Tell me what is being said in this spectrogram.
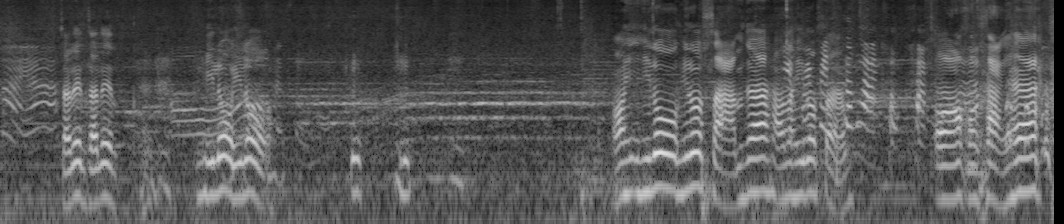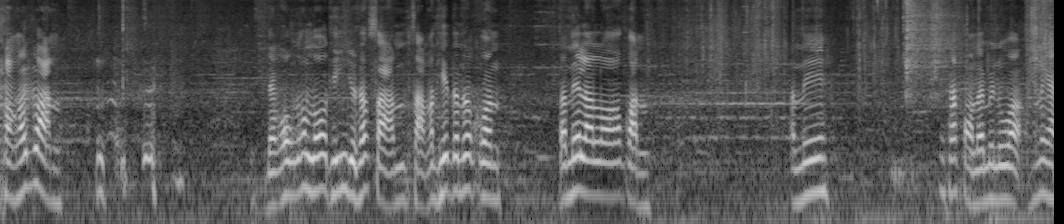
ไหนอะจะเล่นจะเล่นฮีโร่ฮีโร่อ๋อฮีโร่ฮีโร่สามใช่ไหมเอานะฮีโร่สามต้ อ๋อของขังฮะขังไว้ก่อน เดี๋ยวคงต้องโลทิ้งอยู่สักสามสามอาทิตย์นะทุกคน ตอนนี้เรารอก่อน อันนี้นี่ค่าของอะไรไม่รู้อะนี่ไง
